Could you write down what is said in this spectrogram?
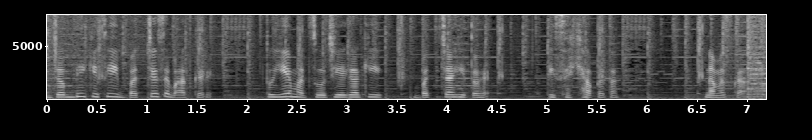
जब भी किसी बच्चे से बात करें तो ये मत सोचिएगा कि बच्चा ही तो है। इसे क्या पता? नमस्कार।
